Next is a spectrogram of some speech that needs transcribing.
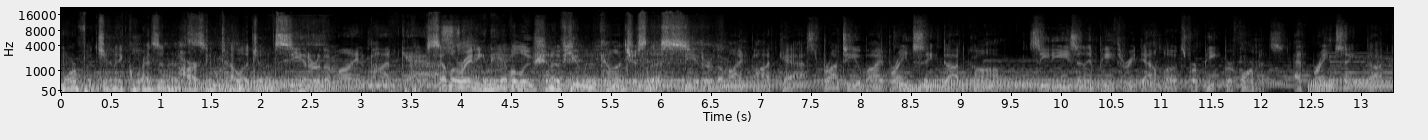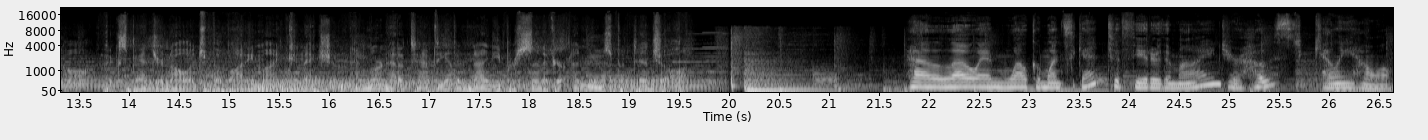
morphogenic resonance, heart intelligence, Theater of the Mind podcast. accelerating the evolution of human consciousness. Theater of the Mind podcast brought to you by BrainSync.com. CDs and MP3 downloads for peak performance at BrainSync.com. Expand your knowledge of the body mind connection and learn how to tap the other 90% of your unused potential. Hello and welcome once again to Theater of the Mind, your host, Kelly Howell.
